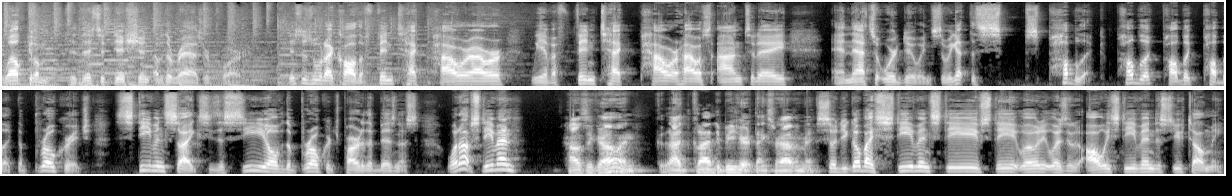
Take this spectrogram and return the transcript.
Welcome to this edition of the Raz Report. This is what I call the FinTech Power Hour. We have a FinTech powerhouse on today, and that's what we're doing. So we got this public, public, public, public, the brokerage. Stephen Sikes, he's the CEO of the brokerage part of the business. What up, Stephen? How's it going? Glad glad to be here. Thanks for having me. So do you go by Stephen, Steve, Steve? What was it? Always Stephen? Just you tell me.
